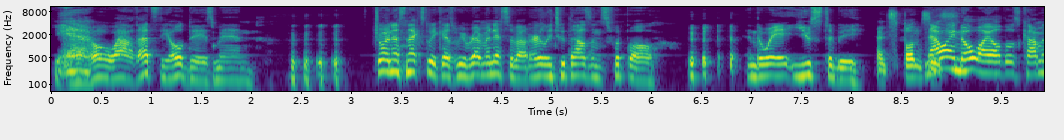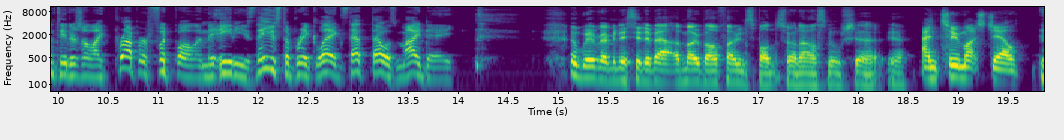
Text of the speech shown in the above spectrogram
Yeah, oh wow, that's the old days, man. Join us next week as we reminisce about early 2000s football and the way it used to be. And sponsors. Now I know why all those commentators are like proper football in the 80s. They used to break legs. That that was my day. And we're reminiscing about a mobile phone sponsor on Arsenal shirt. Yeah. And too much gel.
